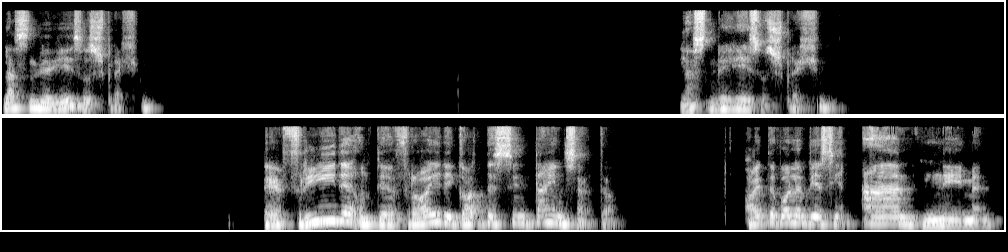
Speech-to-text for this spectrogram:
Lassen wir Jesus sprechen. Lassen wir Jesus sprechen. Der Friede und der Freude Gottes sind dein, sagt er. Heute wollen wir sie annehmen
